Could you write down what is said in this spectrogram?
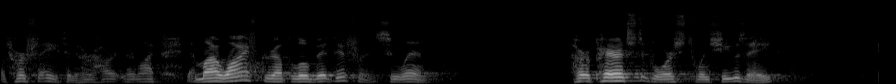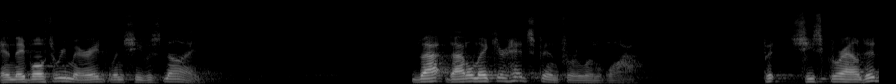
of her faith and her heart and her life. Now, my wife grew up a little bit different, Sue Lynn. Her parents divorced when she was eight, and they both remarried when she was nine. That, that'll make your head spin for a little while. But she's grounded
